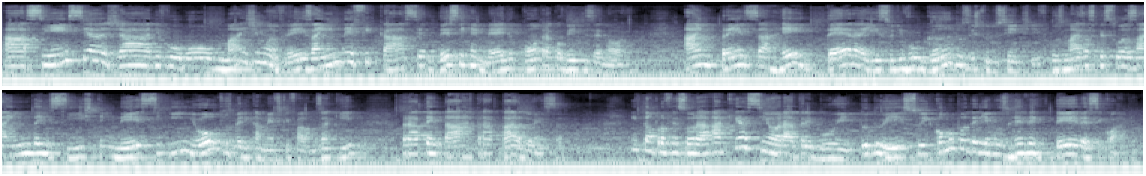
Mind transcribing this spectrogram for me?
A ciência já divulgou mais de uma vez a ineficácia desse remédio contra a Covid-19. A imprensa reitera isso, divulgando os estudos científicos, mas as pessoas ainda insistem nesse e em outros medicamentos que falamos aqui para tentar tratar a doença. Então, professora, a que a senhora atribui tudo isso e como poderíamos reverter esse quadro?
